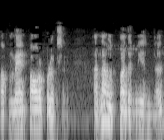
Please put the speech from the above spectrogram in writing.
of man power production આના ઉત્પાદનની અંદર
